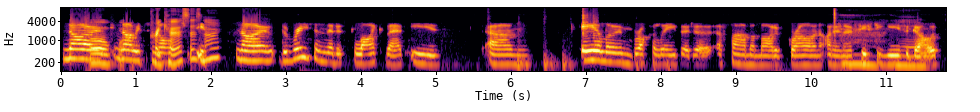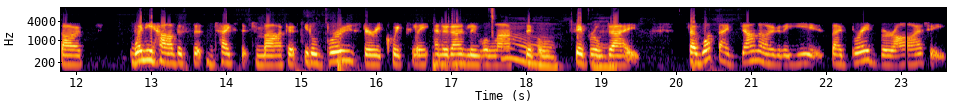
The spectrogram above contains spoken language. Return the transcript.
No, or no, it's precursors. Not. It's, no, no. The reason that it's like that is um, heirloom broccoli that a, a, farmer might have grown. I don't know, ah, fifty years yeah. ago or so. When he harvests it and takes it to market, it'll bruise very quickly, and it only will last oh, several several yeah. days. So what they've done over the years, they've bred varieties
